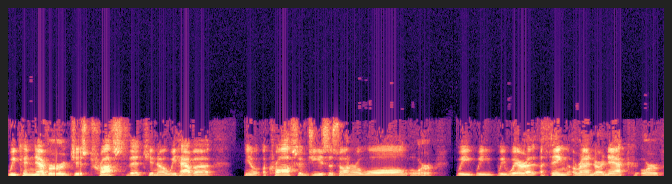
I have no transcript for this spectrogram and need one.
we can never just trust that, you know, we have a, you know, a cross of Jesus on our wall or we, we, we wear a, a, thing around our neck, or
